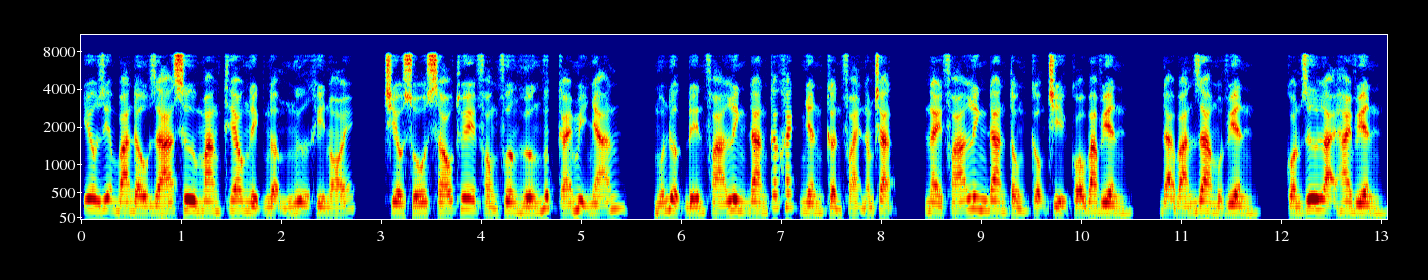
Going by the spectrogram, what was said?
Yêu diệm ban đầu giá sư mang theo nghịch ngậm ngự khi nói, chiều số 6 thuê phòng phương hướng vứt cái mị nhãn, muốn được đến phá linh đan các khách nhân cần phải nắm chặt, này phá linh đan tổng cộng chỉ có 3 viên, đã bán ra một viên, còn dư lại hai viên,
